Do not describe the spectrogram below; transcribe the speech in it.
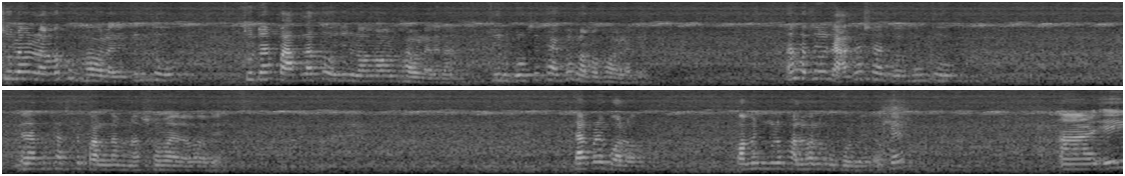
চুল আমার লম্বা খুব ভালো লাগে, কিন্তু চুলটা পাতলা তো, ওই জন্য লম্বা আমার ভালো লাগে না। চুল বসে থাকবে, লম্বা ভালো লাগে। আমি ভাবছিলাম রাধা সাজবো, কিন্তু রাধা সাজতে পারলাম না সময়ের অভাবে। তারপরে বলো। কমেন্টগুলো ভালো ভালো করবে, ওকে? আর এই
